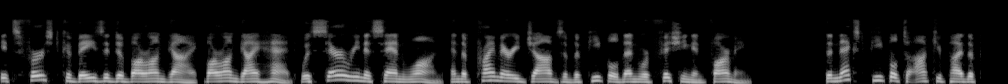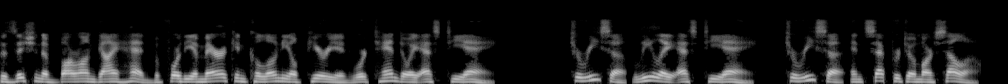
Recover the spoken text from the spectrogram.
Its first cabeza de barangay, barangay head, was Serrarina San Juan, and the primary jobs of the people then were fishing and farming. The next people to occupy the position of barangay head before the American colonial period were Tandoy Sta. Teresa, Lile Sta. Teresa, and Sepruto Marcelo.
